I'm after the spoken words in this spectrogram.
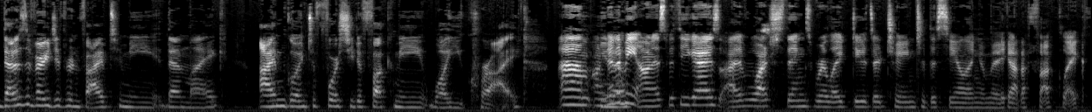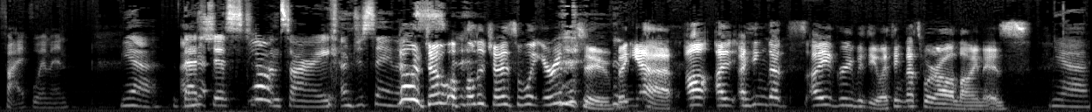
that is a very different vibe to me than like, I'm going to force you to fuck me while you cry. Um, I'm Yeah. gonna be honest with you guys. I've watched things where like dudes are chained to the ceiling and they gotta fuck like five women. Yeah. I'm, That's just. Yeah. I'm sorry. I'm just saying No, don't apologize for what you're into. But yeah, I I I think that's I agree with you. I think that's where our line is. Yeah.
